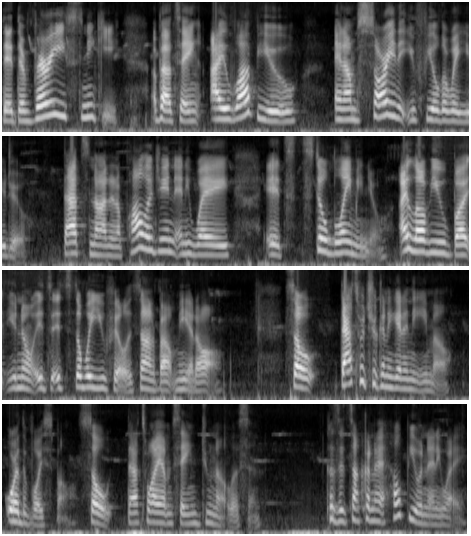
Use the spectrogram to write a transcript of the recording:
they, they're very sneaky about saying, I love you and I'm sorry that you feel the way you do. That's not an apology in any way. It's still blaming you. I love you, but you know, it's it's the way you feel. It's not about me at all. So that's what you're going to get in the email or the voicemail. So that's why I'm saying do not listen. Because it's not going to help you in any way,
